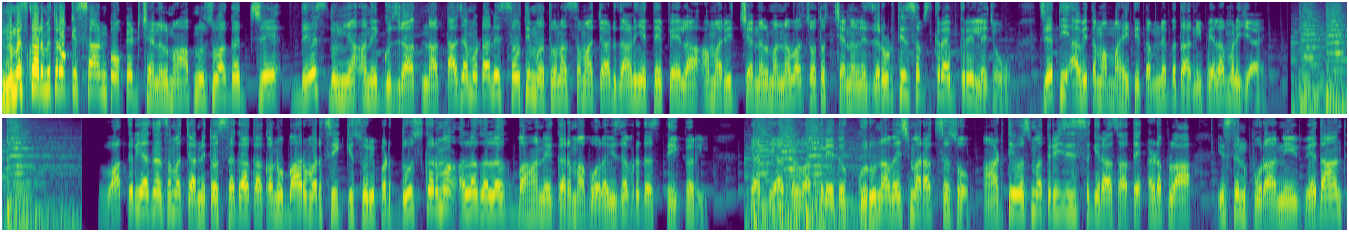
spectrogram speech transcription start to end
નમસ્કાર મિત્રો, કિસાન પોકેટ ચેનલમાં આપનું સ્વાગત છે. દેશ, દુનિયા અને ગુજરાતના તાજા મોટા અને સૌથી મહત્વના સમાચાર જાણીએ તે પહેલા અમારી ચેનલમાં નવા છો તો ચેનલને જરૂરથી સબસ્ક્રાઇબ કરી લેજો. જેથી આવી તમામ માહિતી તમને બધાની પહેલા મળી જાય. વાત કરીએ આજના સમાચારની, તો સગા કાકાનું બાર વર્ષીય કિશોરી પર દુષ્કર્મ અલગ અલગ બહાને ઘરમાં બોલાવી જબરદસ્તી કરી. ત્યારથી આગળ વાત કરીએ તો ગુરુના વેશમાં રાક્ષસો આઠ દિવસમાં ત્રીજી સગીરા સાથે અડપલા ઈસનપુરાની વેદાંત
